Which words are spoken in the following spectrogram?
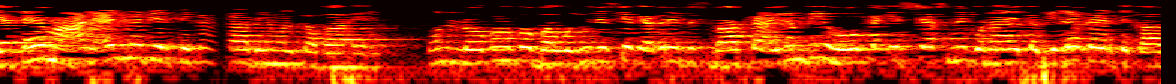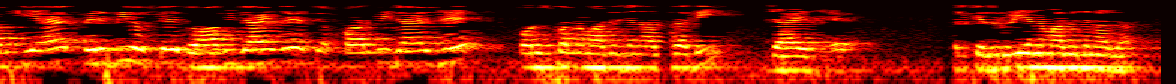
کہتے ہیں مع العلم بارتكابهم الكبائر ان لوگوں کو باوجود اس کے کہ اگر اس بات کا علم بھی ہو کہ اس شخص نے گناہ کبیرہ کا ارتکاب کیا ہے، پھر بھی اس کے دعا بھی جائز ہے، استغفار بھی جائز ہے، اور اس پر نماز جنازہ بھی جائز ہے۔ بلکہ ضروری ہے نماز جنازہ۔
